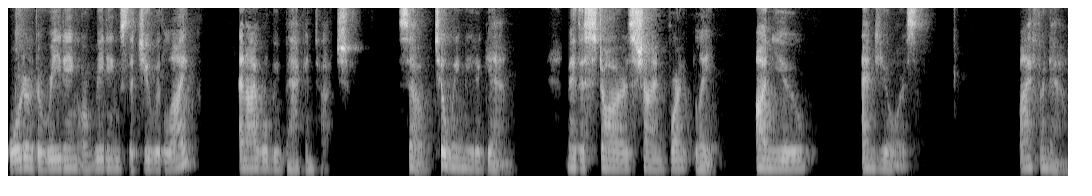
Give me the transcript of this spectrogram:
order the reading or readings that you would like, and I will be back in touch. So, till we meet again, may the stars shine brightly on you and yours. Bye for now.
